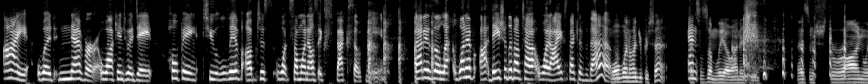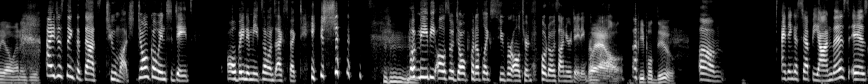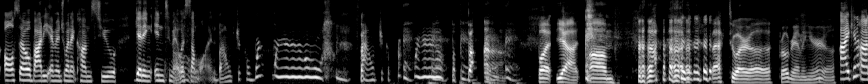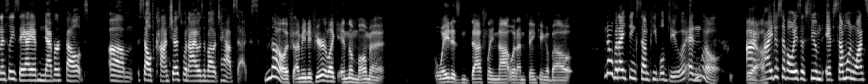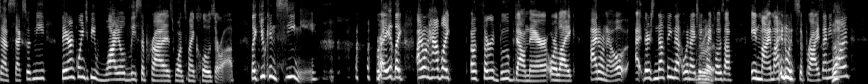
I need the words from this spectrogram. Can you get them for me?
I would never walk into a date hoping to live up to what someone else expects of me. that is the le- what if uh, they should live up to what I expect of them? Well, one hundred percent. And- That's some Leo energy. That's some strong Leo energy. I just think that that's too much. Don't go into dates hoping to meet someone's expectation, Mm-hmm. but maybe also don't put up like super altered photos on your dating profile. well, people do. um I think a step beyond this is also body image when it comes to getting intimate with Oh. someone. Bow chicka wow wow. Bow chicka bow wow. Ba, ba, ba, uh. But yeah, um back to our uh programming here. Uh, I can honestly say I have never felt um self-conscious when I was about to have sex. no, if I mean if you're like in the moment, weight is definitely not what I'm thinking about. No, but I think some people do and Well, yeah. I, I just have always assumed if someone wants to have sex with me, they aren't going to be wildly surprised once my clothes are off. Like you can see me, right? Like I don't have like a third boob down there or like, I don't know. I, there's nothing that when I take my clothes off in my mind would surprise anyone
